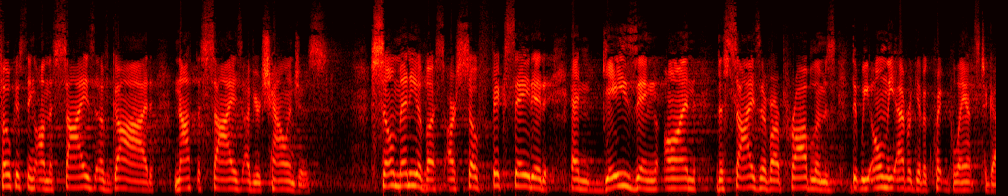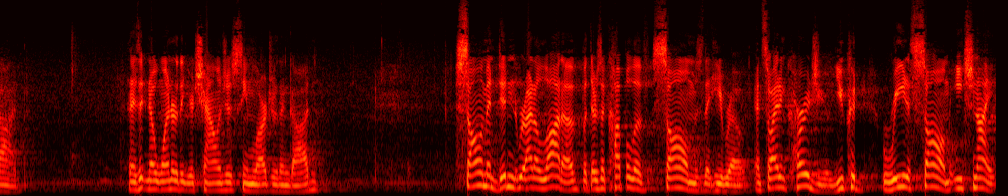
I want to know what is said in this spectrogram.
focusing on the size of God, not the size of your challenges. So many of us are so fixated and gazing on the size of our problems that we only ever give a quick glance to God. And is it no wonder that your challenges seem larger than God? Solomon didn't write a lot of, but there's a couple of psalms that he wrote. And so I'd encourage you, you could read a psalm each night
